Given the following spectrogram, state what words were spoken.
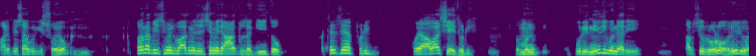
पानी पेशाब करके सोयो पंद्रह बीस मिनट बाद में जैसे मेरी आँख लगी तो अच्छे से थोड़ी कोई आवाज़ सी आई थोड़ी। हम्म। तो मन पूरी नींद को नहीं आ रही। अब सिर्फ़ रोड़ो हो रही हो।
